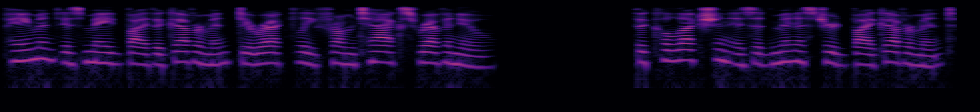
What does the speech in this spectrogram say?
payment is made by the government directly from tax revenue. The collection is administered by government.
